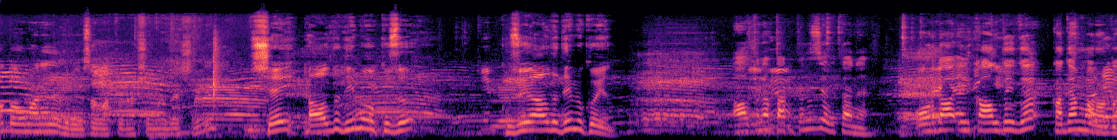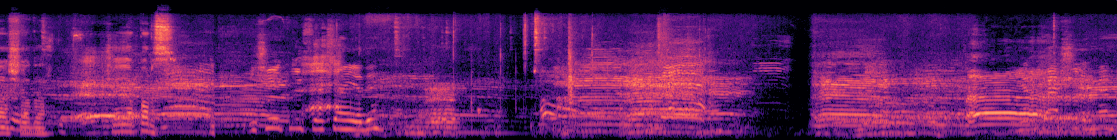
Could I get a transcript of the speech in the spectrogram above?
O doğumhanede duruyor sabahtan akşama kadar şimdi. Şey aldı değil mi o kuzu? Kuzuyu aldı değil mi koyun? Altına taktınız ya bir tane. Orada ilk aldıydı. Kadem var orada aşağıda. Şey yaparız. Dişi 287. Yirmi beş, yirmi.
